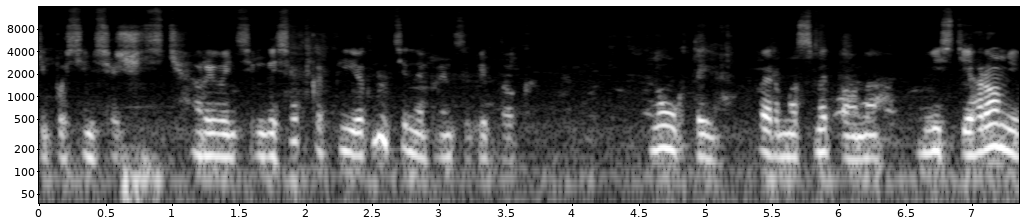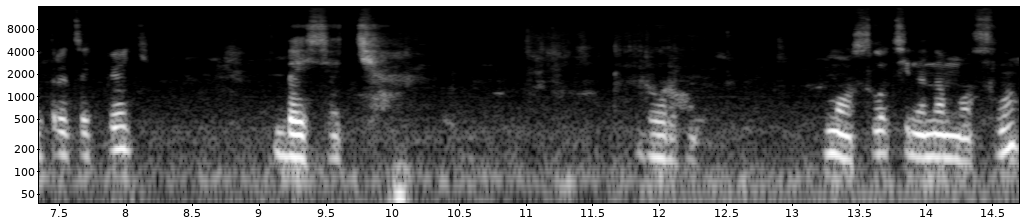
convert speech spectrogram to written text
і по 76 гривень 70 копійок. Ну, ціни, в принципі, так. Ну, ух ти, ферма сметана. 200 грамів 35 10. Дорого. Масло, ціни на масло.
